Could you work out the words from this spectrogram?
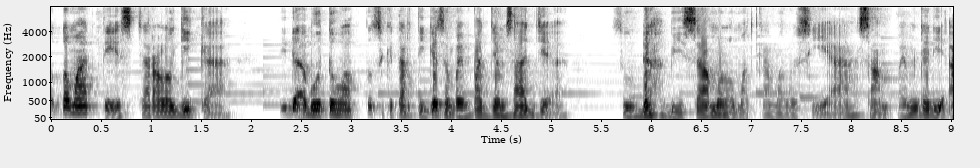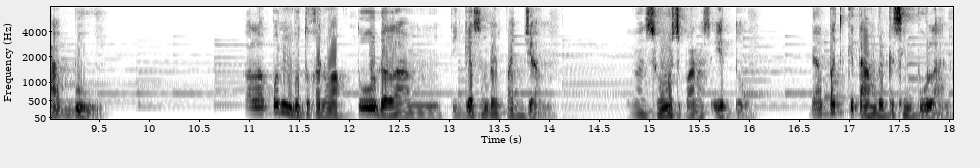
Otomatis secara logika tidak butuh waktu sekitar 3-4 jam saja sudah bisa melumatkan manusia sampai menjadi abu. Kalaupun membutuhkan waktu dalam 3-4 jam dengan suhu sepanas itu, dapat kita ambil kesimpulan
